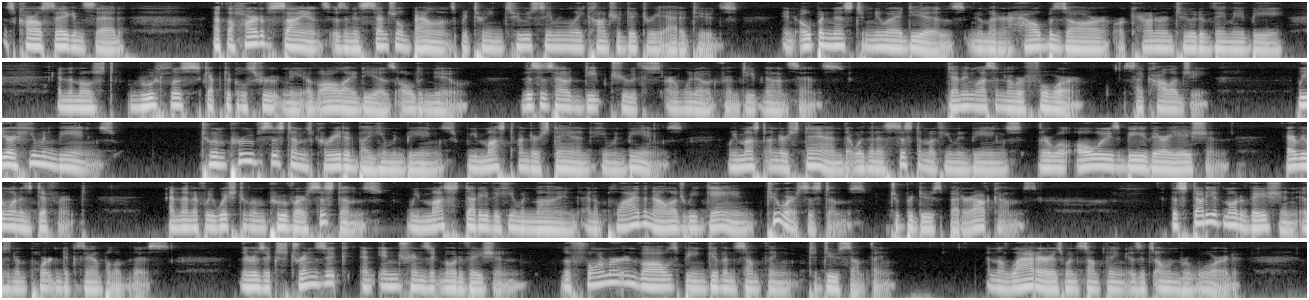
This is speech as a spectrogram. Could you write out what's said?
As Carl Sagan said, at the heart of science is an essential balance between two seemingly contradictory attitudes an openness to new ideas, no matter how bizarre or counterintuitive they may be, and the most ruthless skeptical scrutiny of all ideas, old and new. This is how deep truths are winnowed from deep nonsense. Deming lesson number four Psychology. We are human beings. To improve systems created by human beings, we must understand human beings. We must understand that within a system of human beings, there will always be variation. Everyone is different. And that if we wish to improve our systems, we must study the human mind and apply the knowledge we gain to our systems to produce better outcomes. The study of motivation is an important example of this. There is extrinsic and intrinsic motivation, the former involves being given something to do something, and the latter is when something is its own reward.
